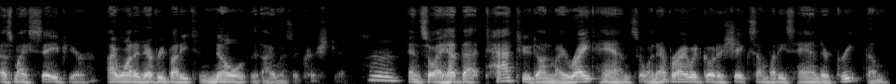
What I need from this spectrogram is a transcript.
as my savior, I wanted everybody to know that I was a Christian. And so I had that tattooed on my right hand. So whenever I would go to shake somebody's hand or greet them,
